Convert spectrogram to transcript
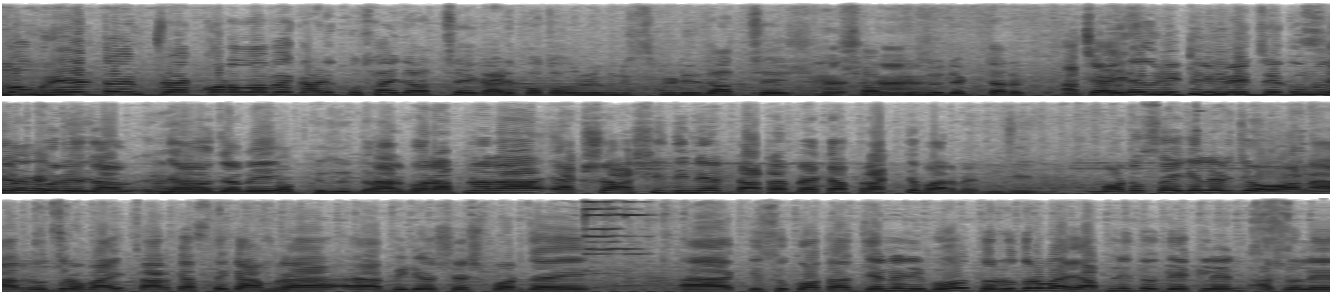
এবং রিয়েল টাইম ট্র্যাক করা যাবে গাড়ি কোথায় যাচ্ছে গাড়ি কত কিলোমিটার স্পিডে যাচ্ছে হ্যাঁ, সব হ্যাঁ। কিছু দেখতে পারবে আচ্ছা এটা কিন্তু পৃথিবীর যে কোনো জায়গায় করে দেওয়া যাবে। সব কিছু তারপর আপনারা একশো আশি দিনের ডাটা ব্যাকআপ রাখতে পারবেন। জি মোটরসাইকেলের যে ওনার রুদ্র ভাই তার কাছ থেকে আমরা ভিডিও শেষ পর্যায়ে কিছু কথা জেনে নিব। তো রুদ্র ভাই আপনি তো দেখলেন আসলে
